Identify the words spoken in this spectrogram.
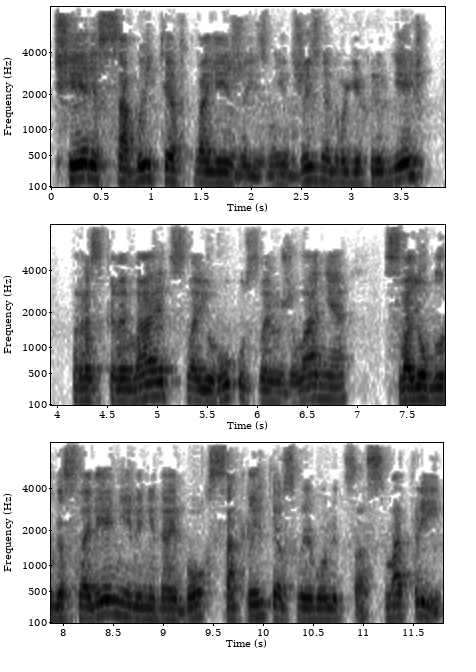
через события в твоей жизни и в жизни других людей раскрывает свою руку, свое желание, свое благословение или, не дай Бог, сокрытие своего лица. Смотри,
